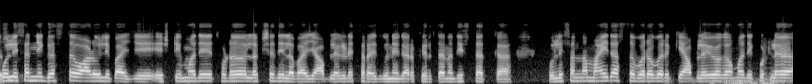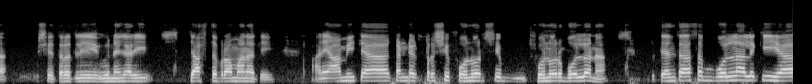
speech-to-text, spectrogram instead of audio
पोलिसांनी गस्त वाढवली पाहिजे. एसमध्ये थोडं लक्ष दिलं पाहिजे. आपल्याकडे सराईत गुन्हेगार फिरताना दिसतात का? पोलिसांना माहीत असतं बरोबर की आपल्या विभागामध्ये कुठल्या क्षेत्रातली गुन्हेगारी जास्त प्रमाणात आहे. आणि आम्ही त्या कंडक्टरशी फोनवरशी फोनवर बोललो ना त्यांचं असं बोलणं आलं की ह्या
